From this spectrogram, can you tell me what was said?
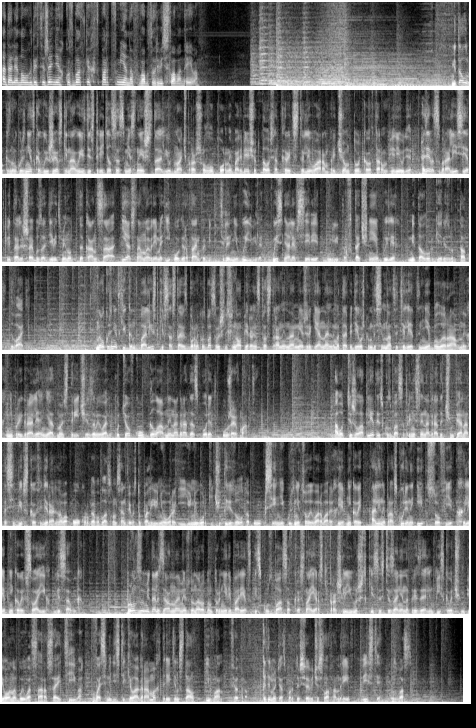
А далее о новых достижениях кузбасских спортсменов в обзоре Вячеслава Андреева. Металлург из Новокузнецка в Ижевске на выезде встретился с местной Ижсталью. Матч прошел в упорной борьбе. Счет удалось открыть столеваром, причем только во втором периоде. Хозяева собрались и отквитали шайбу за 9 минут до конца. И основное время и овертайм победителя не выявили. Выясняли в серии буллитов. Точнее, были металлурги. Результат 2-1. Новокузнецкие гандболистки в составе сборной Кузбасса вышли в финал первенства страны. На межрегиональном этапе девушкам до 17 лет не было равных. Не проиграли они одной встречи. Завоевали путевку. Главные награды спорят уже в марте. А вот тяжелоатлеты из Кузбасса принесли награды чемпионата Сибирского федерального округа. В областном центре выступали юниоры и юниорки. Четыре золота у Ксении Кузнецовой, Варвары Хлебниковой, Алины Проскуриной и Софьи Хлебниковой в своих весовых. Бронзовую медаль взял на международном турнире борец из Кузбасса. В Красноярске прошли юношеские состязания на призы олимпийского чемпиона Буйвасара Сайтиева. В 80 килограммах третьим стал Иван Федоров. К этой минуте о спорте все. Вячеслав Андреев, Вести, Кузбасс.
